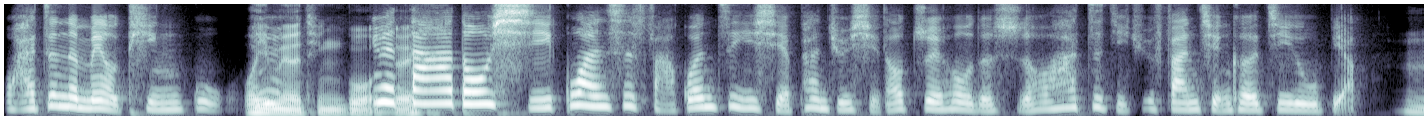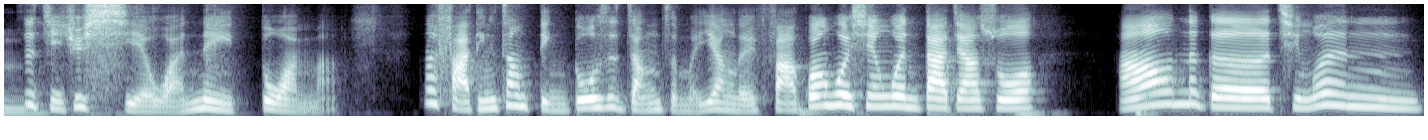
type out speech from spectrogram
我还真的没有听过。我也没有听过。因为大家都习惯是法官自己写判决，写到最后的时候，他自己去翻前科记录表，嗯自己去写完那一段嘛。那法庭上顶多是长怎么样嘞？法官会先问大家说：“好，那个，请问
